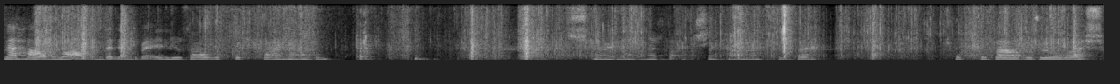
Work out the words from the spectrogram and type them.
Ve havlu aldım dediğim gibi. El yüz havlusu iki tane aldım. Şöyle onları da açayım hemen size. Çok güzel duruyorlar.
